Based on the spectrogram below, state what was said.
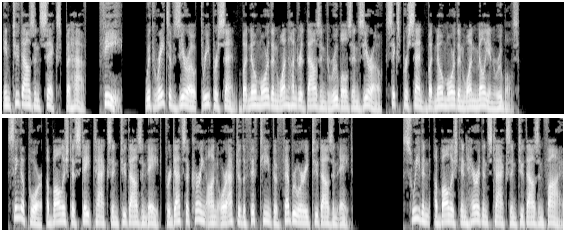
in 2006, but have fee with rates of 0, 3% but no more than 100,000 rubles and 0, 6% but no more than 1 million rubles. Singapore, abolished estate tax in 2008, for deaths occurring on or after 15 February 2008. Sweden, abolished inheritance tax in 2005.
